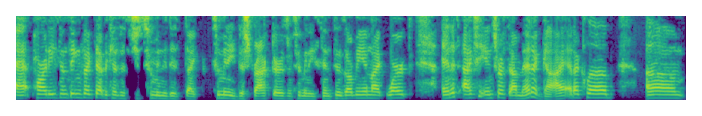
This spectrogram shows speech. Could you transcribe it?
at parties and things like that because it's just too many dis- like too many distractors or too many senses are being like worked. And it's actually interesting. I met a guy at a club, um,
